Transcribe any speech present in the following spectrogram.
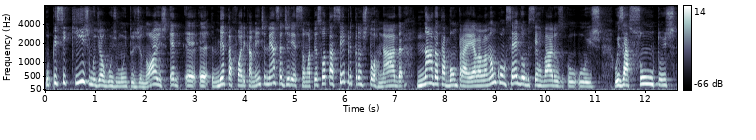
O psiquismo de alguns, muitos de nós é, é, é metaforicamente nessa direção. A pessoa está sempre transtornada, nada está bom para ela, ela não consegue observar os, os, os assuntos,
